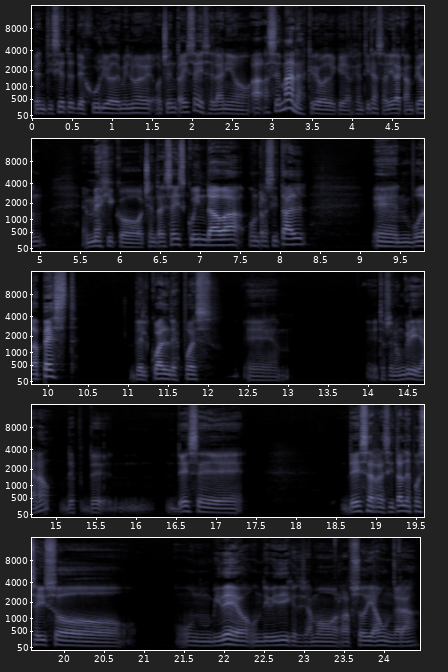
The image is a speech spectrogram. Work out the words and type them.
27 de julio de 1986, el año... a semanas creo de que Argentina saliera campeón en México 86, Queen daba un recital en Budapest, del cual después eh, esto es en Hungría, ¿no? De, ese, de ese recital después se hizo un video, un DVD que se llamó Rapsodia Húngara,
